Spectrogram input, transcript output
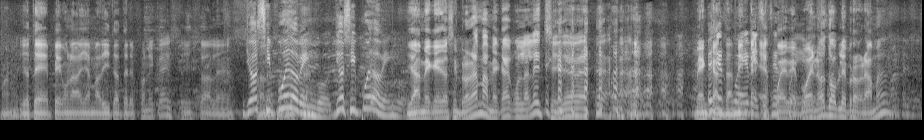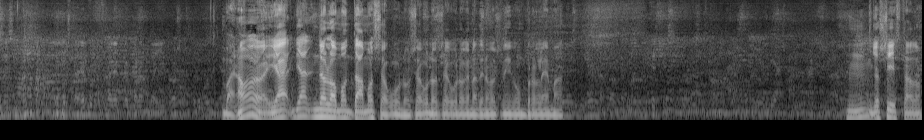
Bueno, yo te pego una llamadita telefónica y sí, sales. Yo si puedo vengo, yo si puedo vengo. Ya me quedo sin programa, me cago en la leche. me encanta, me jueves, enca- es el jueves. Bueno, doble programa. Bueno, ya, ya nos lo montamos seguro, seguro, seguro que no tenemos ningún problema. Mm, yo sí he estado.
